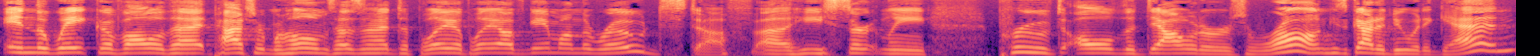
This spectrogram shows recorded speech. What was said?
in the wake of all of that, Patrick Mahomes hasn't had to play a playoff game on the road stuff. Uh, he certainly proved all the doubters wrong. He's got to do it again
